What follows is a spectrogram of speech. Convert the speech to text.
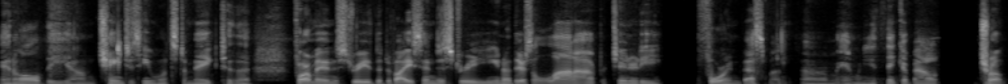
and all the um, changes he wants to make to the pharma industry, the device industry, you know, there's a lot of opportunity for investment. Um, and when you think about Trump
